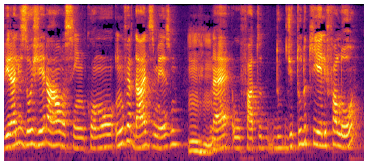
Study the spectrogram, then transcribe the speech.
viralizou geral, assim, como em verdades mesmo, né? O fato do- de tudo que ele falou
